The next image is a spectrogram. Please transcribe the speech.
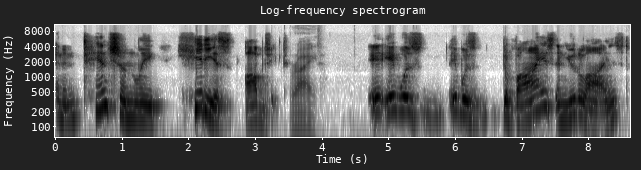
an intentionally hideous object. Right. It, it was it was devised and utilized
